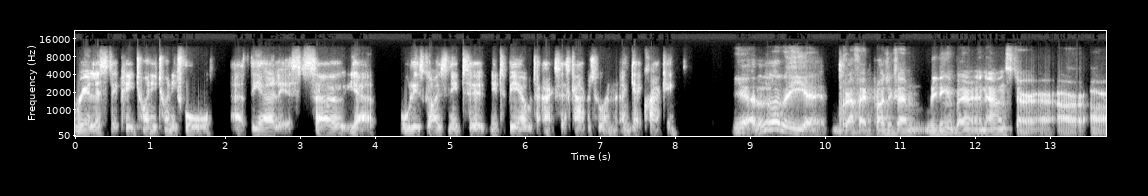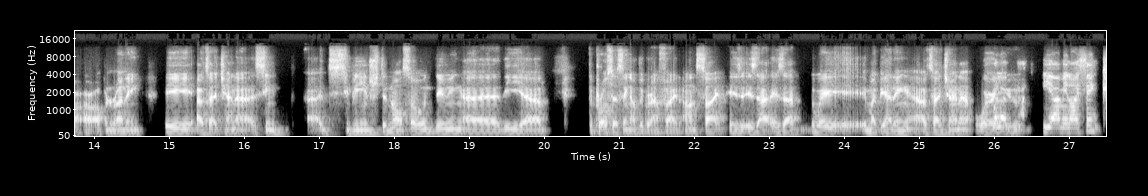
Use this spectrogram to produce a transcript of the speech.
realistically 2024 at the earliest. So yeah, all these guys need to need to be able to access capital and, and get cracking. Yeah, a lot of the uh, graphite projects I'm reading about and announced are are are, are up and running uh, outside China. Seem uh, to be interested in also in doing uh, the uh, the processing of the graphite on site. Is is that is that the way it might be heading outside China? Where well, you? yeah, I mean, I think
